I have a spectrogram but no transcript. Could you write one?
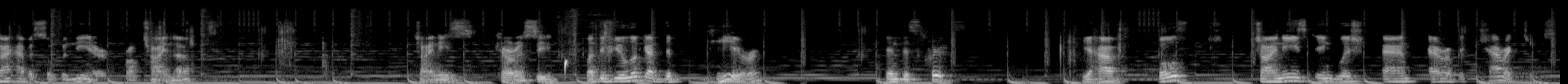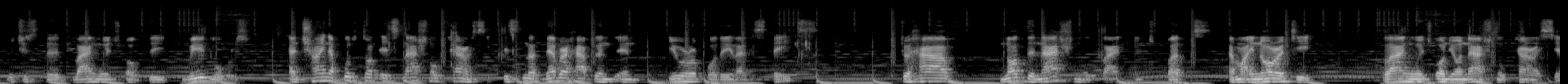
I have a souvenir from China, Chinese currency. But if you look at the here in the script, you have both Chinese, English, and Arabic characters, which is the language of the Uyghurs. And China put it on its national currency. This not, never happened in Europe or the United States. To have not the national language, but a minority language on your national currency.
